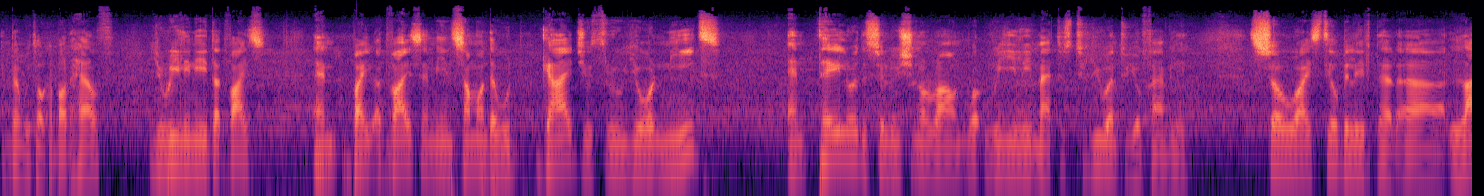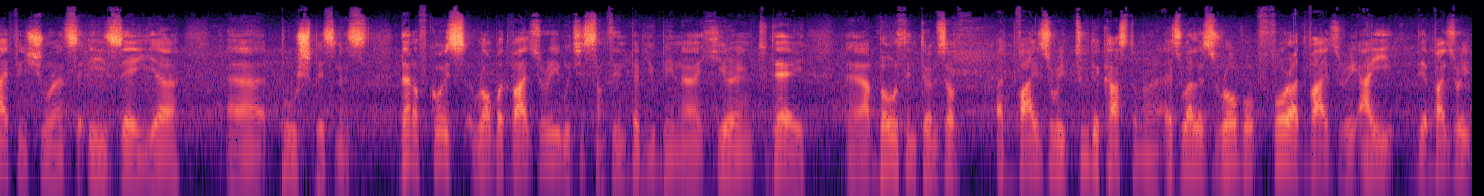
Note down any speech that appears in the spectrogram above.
and then we talk about health, you really need advice. And by advice, I mean someone that would guide you through your needs and tailor the solution around what really matters to you and to your family. So I still believe that uh, life insurance is a uh, uh, push business. Then, of course, robo advisory, which is something that you've been uh, hearing today, both in terms of advisory to the customer as well as robo for advisory, i.e., the advisory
